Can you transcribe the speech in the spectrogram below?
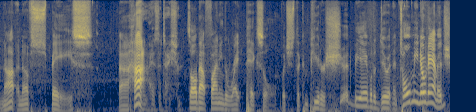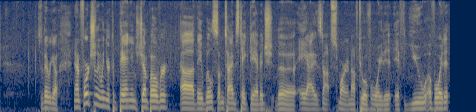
Not enough space. Aha! No hesitation. It's all about finding the right pixel, which the computer should be able to do it. And it told me no damage. So there we go. Now, unfortunately, when your companions jump over, uh, they will sometimes take damage. The AI is not smart enough to avoid it if you avoid it.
